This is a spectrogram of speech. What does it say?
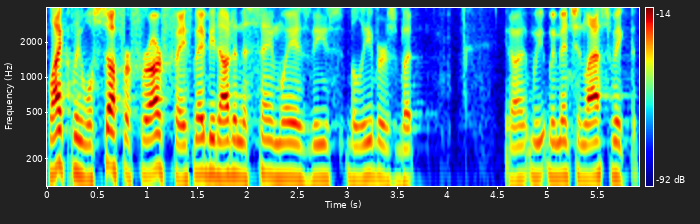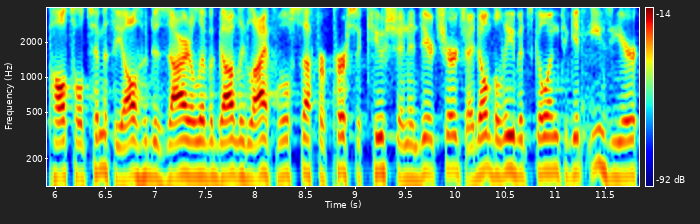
likely will suffer for our faith, maybe not in the same way as these believers, but you know, we, we mentioned last week that Paul told Timothy, all who desire to live a godly life will suffer persecution. And dear church, I don't believe it's going to get easier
